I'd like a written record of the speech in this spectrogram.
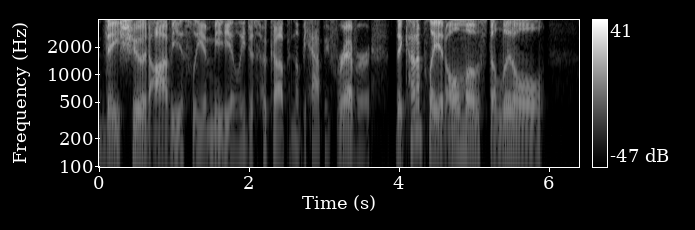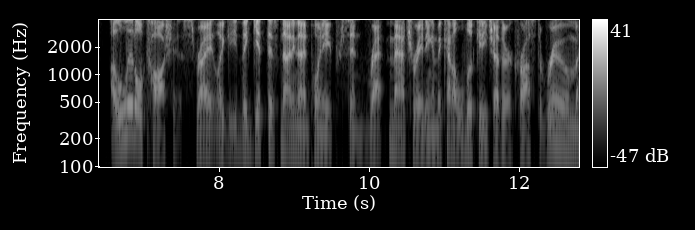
they should obviously immediately just hook up and they'll be happy forever. They kind of play it almost a little a little cautious, right? Like they get this 99.8% ra- match rating and they kind of look at each other across the room,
